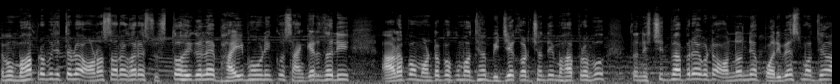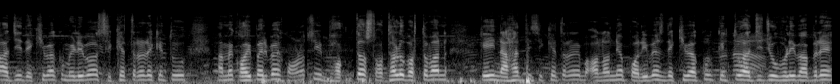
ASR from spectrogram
এবং মহাপ্রভু যেতবে অণসর ঘরে সুস্থ হয়ে গেলে ভাই ভৌণী সাগরে ধরি আড়প মণ্ডপক বিজে করছেন মহাপ্রভু তো নিশ্চিত ভাবে গোটে অনন্য পরিবেশ আজ দেখা মিলব শ্রীক্ষেত্রে কিন্তু আমি কইপার কোণী ভক্ত শ্রদ্ধাড়ু বর্তমান কেই না শ্রীক্ষেত্রে অনন্য পরিবেশ দেখা কিন্তু আজ যেভাবে ভাবে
